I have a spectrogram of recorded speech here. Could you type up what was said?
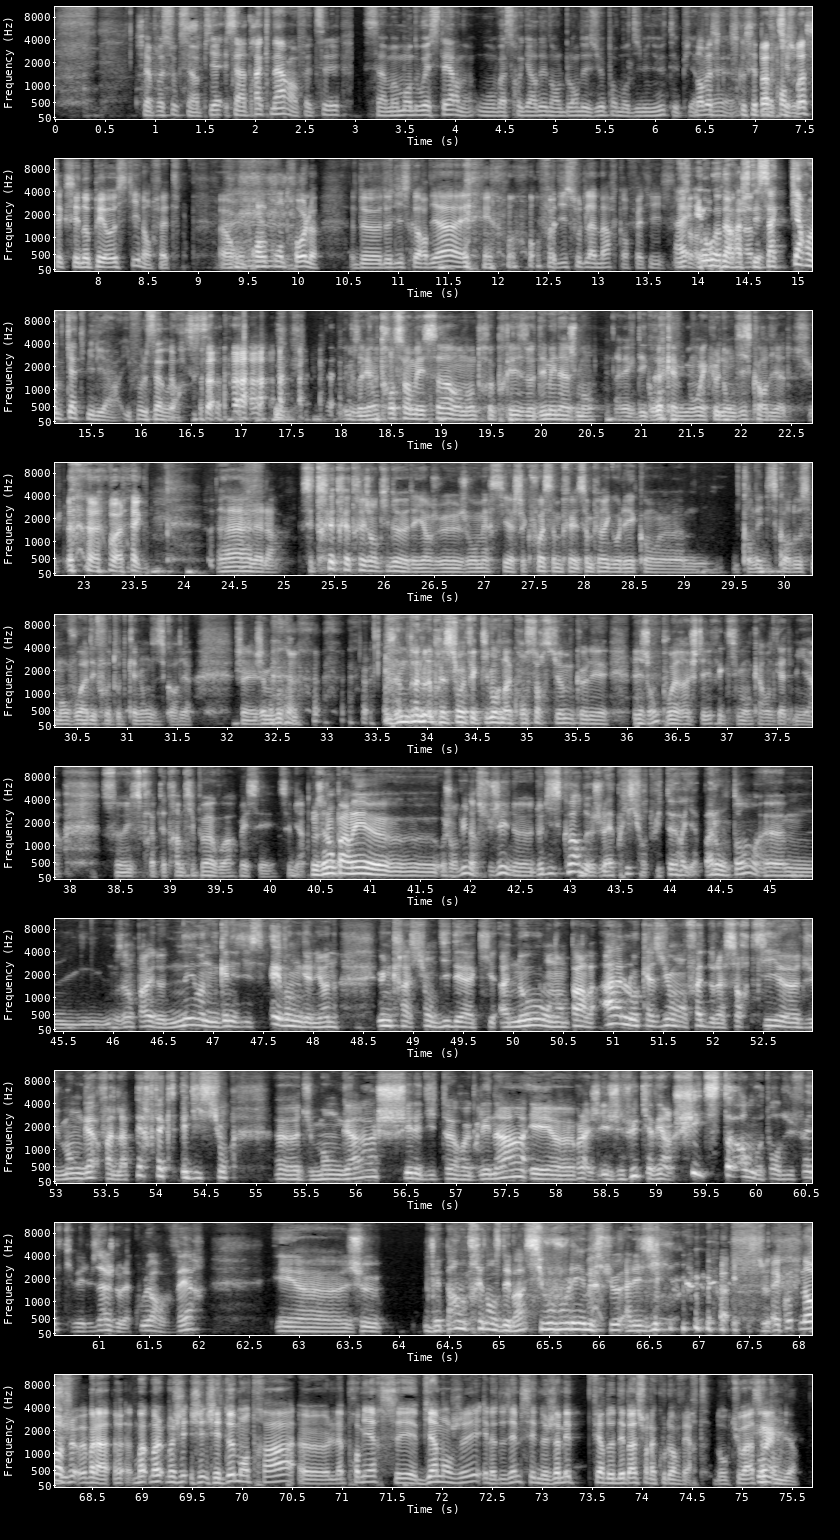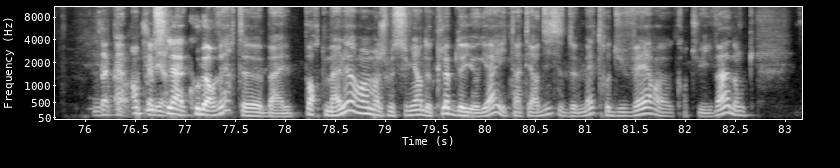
J'ai l'impression que c'est un pied, c'est un traquenard en fait. C'est un moment de western où on va se regarder dans le blanc des yeux pendant 10 minutes et puis Non, après, parce que, parce euh, que c'est pas. François, c'est que c'est nos PO hostiles en fait. Euh, on prend le contrôle de, de Discordia et on va dissoudre la marque en fait. Ils- Ah, et on a racheté ça 44 milliards, il faut le savoir. Ça. Vous allez transformer ça en entreprise de déménagement avec des gros camions avec le nom Discordia dessus. voilà. Ah là là. C'est très très très gentil de- d'ailleurs, je, je vous remercie à chaque fois, ça me fait, ça me fait rigoler quand, euh, quand des Discordos m'envoient des photos de camions Discordia. J'ai- J'aime beaucoup. ça me donne l'impression effectivement d'un consortium que les, les gens pourraient racheter effectivement 44 milliards. Ça, il se ferait peut-être un petit peu avoir, mais c'est bien. Nous allons parler euh, aujourd'hui d'un sujet de, de Discord, je l'ai appris sur Twitter il n'y a pas longtemps. Euh, nous allons parler de Neon Genesis Evangelion, une création d'Hideaki Anno. On en parle à l'occasion en fait de la sortie du manga, enfin de la perfecte édition du manga chez l'éditeur Glénat. Et euh, voilà, j'ai vu qu'il y avait un shitstorm autour du fait qu'il y avait l'usage de la couleur vert. Et euh, je vais pas entrer dans ce débat. Si vous voulez, messieurs, allez-y. Je- Écoute, non, je, voilà. euh, moi, moi, moi, j'ai- deux mantras. Euh, la première, c'est bien manger, et la deuxième, c'est ne jamais faire de débat sur la couleur verte. Donc, tu vois, ça Ouais. tombe bien. D'accord. En plus, bien. la couleur verte, euh, bah, elle porte malheur. hein. Moi, je me souviens de clubs de yoga, ils t'interdisent de mettre du vert euh, quand tu y vas. Donc,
